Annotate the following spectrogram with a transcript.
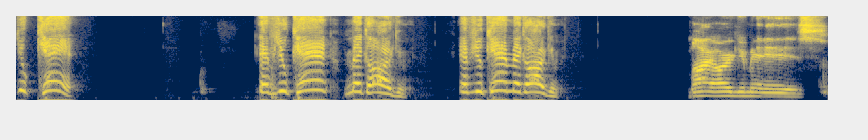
You can't. If you can, make an argument. If you can, make an argument. My argument is,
